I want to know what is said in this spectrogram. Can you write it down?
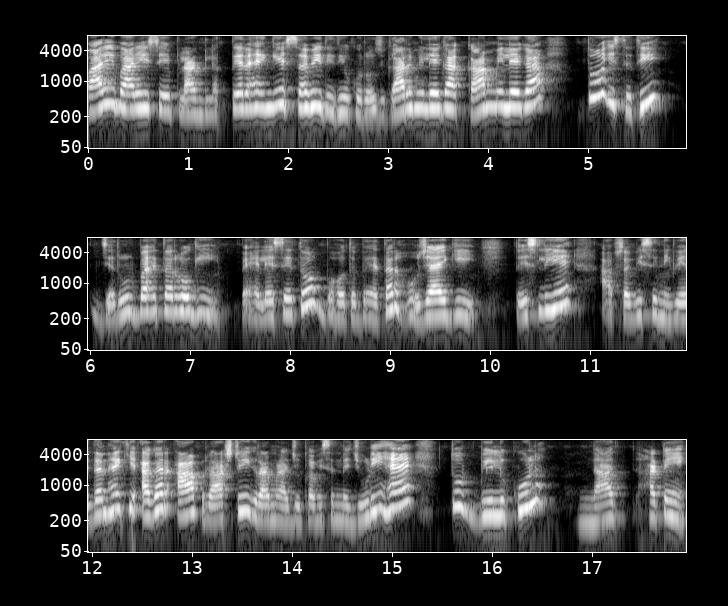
बारी बारी से प्लांट लगते रहेंगे, सभी दीदियों को रोज़गार मिलेगा, काम मिलेगा तो स्थिति ज़रूर बेहतर होगी। पहले से तो बहुत बेहतर हो जाएगी। तो इसलिए आप सभी से निवेदन है कि अगर आप राष्ट्रीय ग्रामीण आजीविका मिशन में जुड़ी हैं तो बिल्कुल ना हटें,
